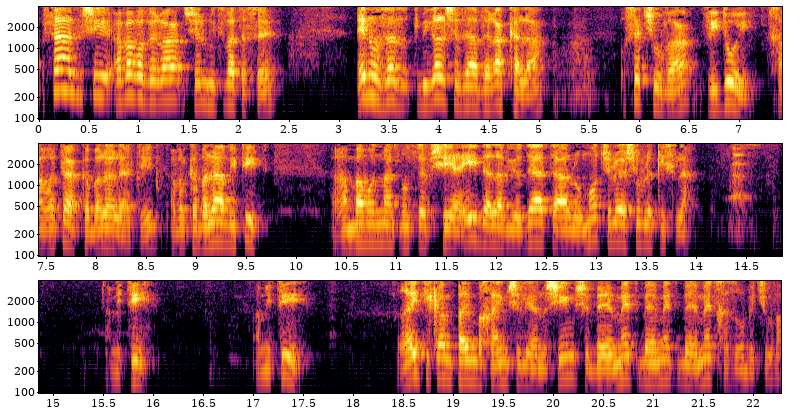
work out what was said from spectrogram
עשה איזושהי, עבר עבירה של מצוות עשה, אין לו זז, בגלל שזו עבירה קלה, עושה תשובה, וידוי, חרטה, קבלה לעתיד, אבל קבלה אמיתית. הרמב"ם עוד מעט כותב שיעיד עליו יודע תעלומות שלא ישוב לכסלה. אמיתי, אמיתי. ראיתי כמה פעמים בחיים שלי אנשים שבאמת, באמת, באמת חזרו בתשובה.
